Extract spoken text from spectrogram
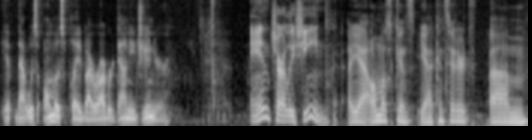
it, that was almost played by Robert Downey Jr. And Charlie Sheen. Uh, yeah, almost. Cons- yeah, considered. Um,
